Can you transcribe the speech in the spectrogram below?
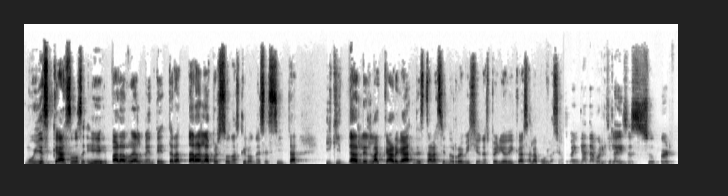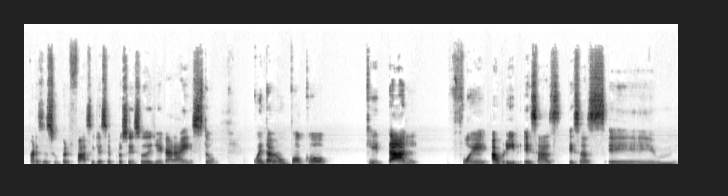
muy escasos, eh, para realmente tratar a las personas que lo necesita y quitarles la carga de estar haciendo revisiones periódicas a la población. Me encanta porque lo dices súper, parece súper fácil ese proceso de llegar a esto. Cuéntame un poco qué tal fue abrir esas, esas em,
